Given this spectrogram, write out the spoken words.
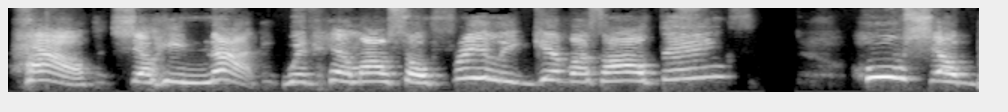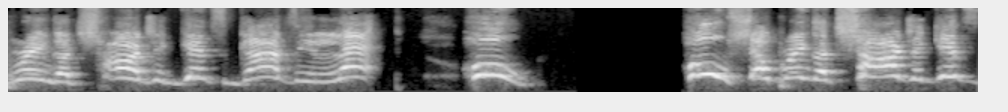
How shall he not with him also freely give us all things? Who shall bring a charge against God's elect? Who? Who shall bring a charge against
